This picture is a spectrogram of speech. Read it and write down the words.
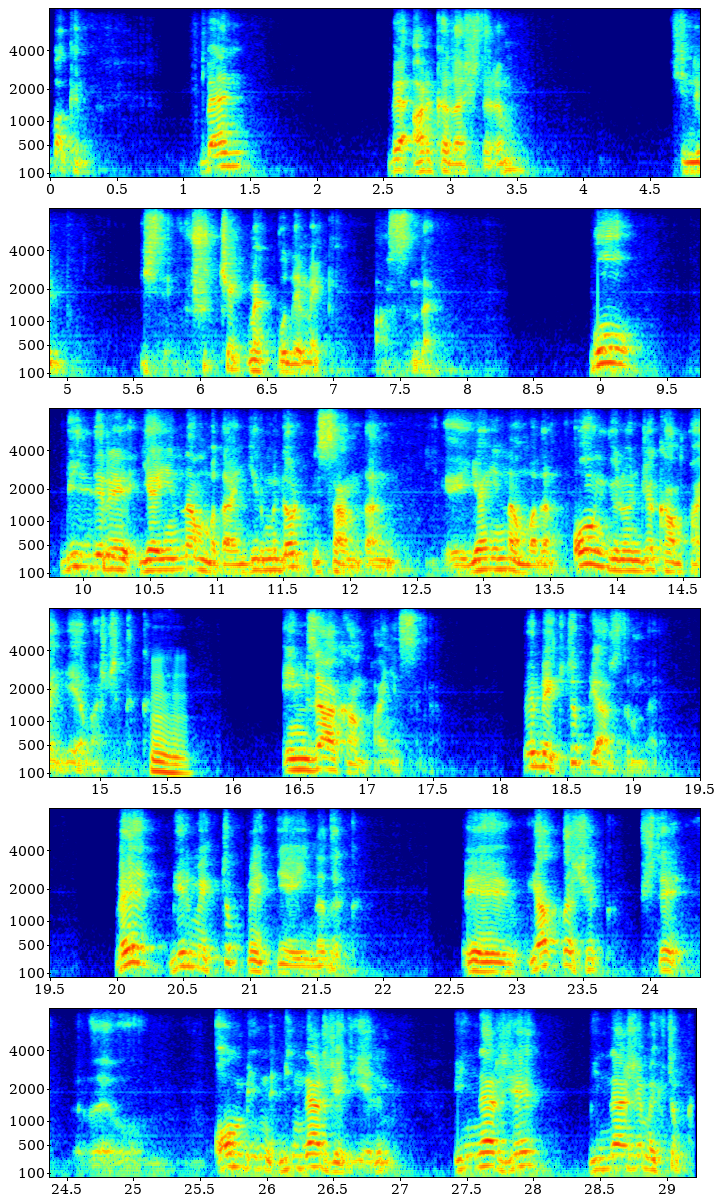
bakın ben ve arkadaşlarım şimdi işte şut çekmek bu demek aslında. Bu bildiri yayınlanmadan 24 Nisan'dan e, yayınlanmadan 10 gün önce kampanyaya başladık. Hı hı. İmza kampanyasına. Ve mektup yazdım ben. Ve bir mektup metni yayınladık. Ee, yaklaşık işte e, 10 bin, binlerce diyelim. Binlerce binlerce mektup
